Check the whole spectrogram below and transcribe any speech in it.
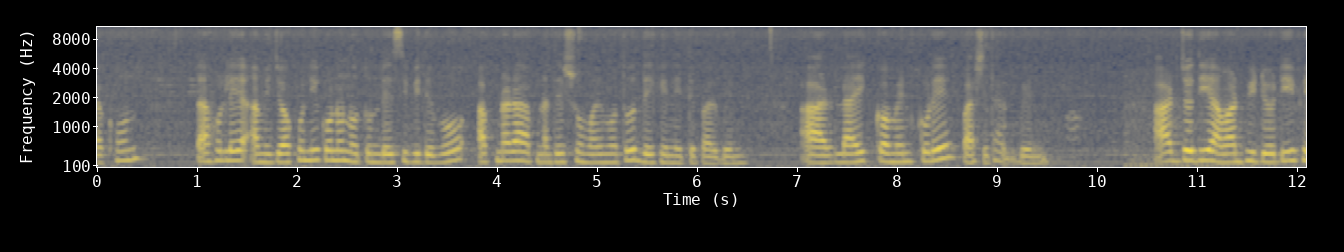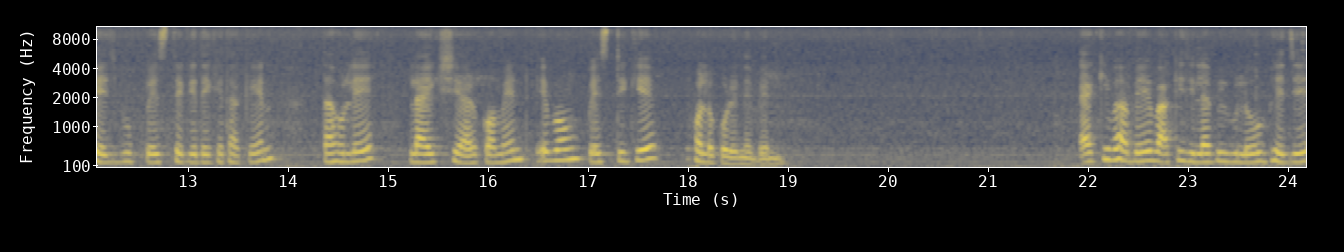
রাখুন। তাহলে আমি যখনই কোনো নতুন রেসিপি দেব, আপনারা আপনাদের সময় মতো দেখে নিতে পারবেন। আর লাইক কমেন্ট করে পাশে থাকবেন। আর যদি আমার ভিডিওটি ফেসবুক পেজ থেকে দেখে থাকেন, তাহলে লাইক শেয়ার কমেন্ট এবং পেজটিকে ফলো করে নেবেন। একইভাবে বাকি জিলাপিগুলো ভেজে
